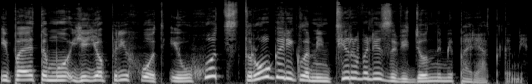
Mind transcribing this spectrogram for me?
и поэтому ее приход и уход строго регламентировали заведенными порядками.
